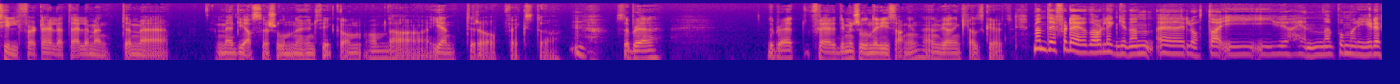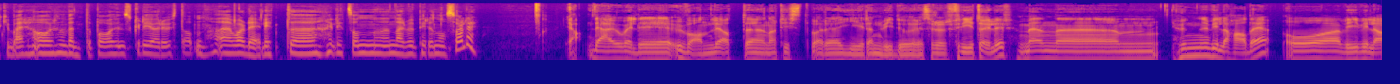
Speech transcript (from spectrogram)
tilførte hele dette elementet med, med de assosiasjonene hun fikk om, om da jenter og oppvekst. Og, Så det ble, det ble flere dimensjoner i sangen enn vi egentlig hadde skrevet. Men det for dere da å legge den eh, låta i, i hendene på Marie Løkkeberg og vente på hva hun skulle gjøre ut av den, eh, var det litt, eh, litt sånn nervepirrende også, eller? Ja, det er jo veldig uvanlig at en artist bare gir en videoregissør frie tøyler, men øh, hun ville ha det, og vi ville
